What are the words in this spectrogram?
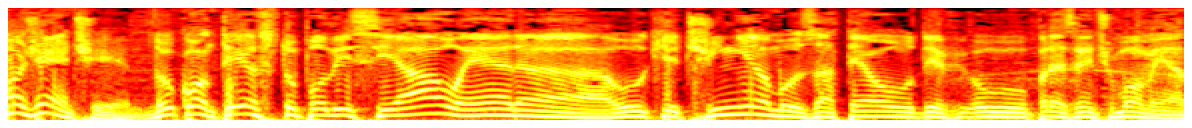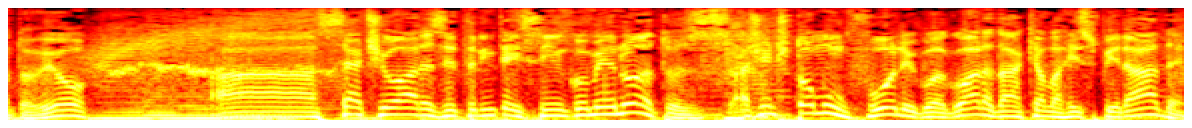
Bom, gente, do contexto policial era o que tínhamos até o, o presente momento, viu? Às 7 horas e 35 minutos. A gente toma um fôlego agora, dá aquela respirada.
